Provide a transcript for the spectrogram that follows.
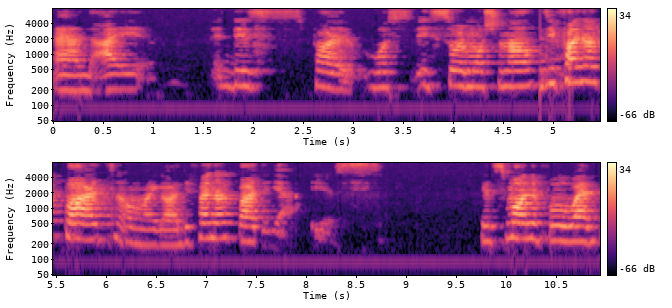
and I this part was is so emotional. The final part oh my god the final part yeah yes it's wonderful when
